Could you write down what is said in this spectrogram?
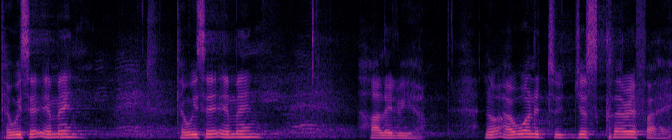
Can we say amen? amen. Can we say amen? amen? Hallelujah. Now, I wanted to just clarify.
